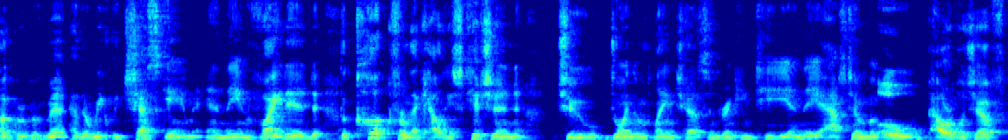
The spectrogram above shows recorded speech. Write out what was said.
a group of men had their weekly chess game and they invited the cook from the Caliph's kitchen to join them playing chess and drinking tea, and they asked him, Oh, powerful chef,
